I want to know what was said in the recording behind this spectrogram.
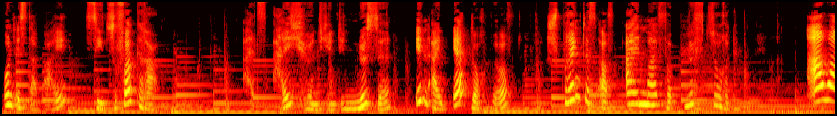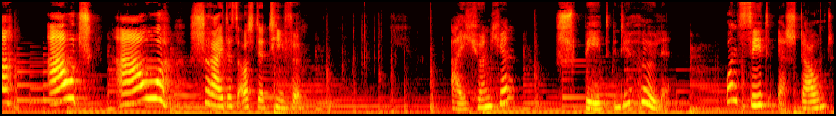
und ist dabei, sie zu vergraben. Als Eichhörnchen die Nüsse in ein Erdloch wirft, springt es auf einmal verblüfft zurück. Aua! Autsch! Au! schreit es aus der Tiefe. Eichhörnchen späht in die Höhle und sieht erstaunt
